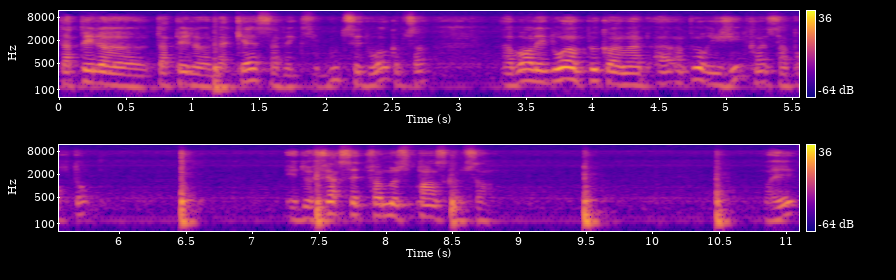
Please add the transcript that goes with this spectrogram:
taper, le, taper la caisse avec le bout de ses doigts comme ça, avoir les doigts un peu quand même un, peu rigides quand même, c'est important, et de faire cette fameuse pince comme ça. Vous voyez?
